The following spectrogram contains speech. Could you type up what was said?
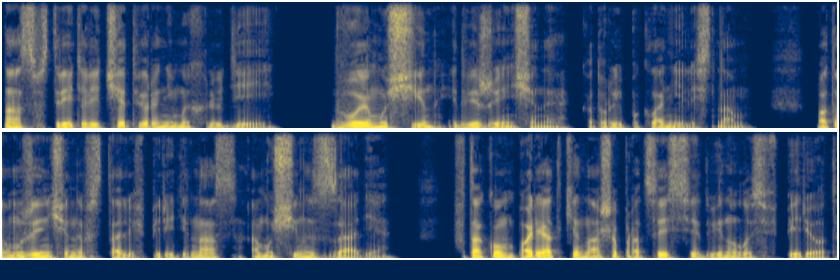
Нас встретили четверо немых людей. Двое мужчин и две женщины, которые поклонились нам. Потом женщины встали впереди нас, а мужчины сзади. В таком порядке наша процессия двинулась вперед.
